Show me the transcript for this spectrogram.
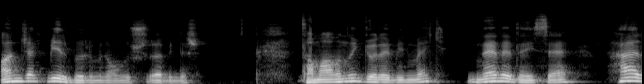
ancak bir bölümünü oluşturabilir. Tamamını görebilmek neredeyse her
